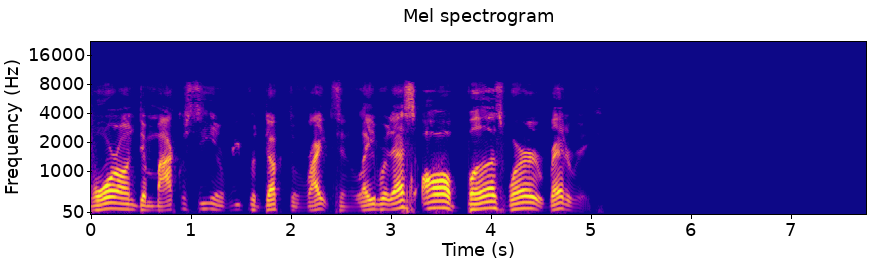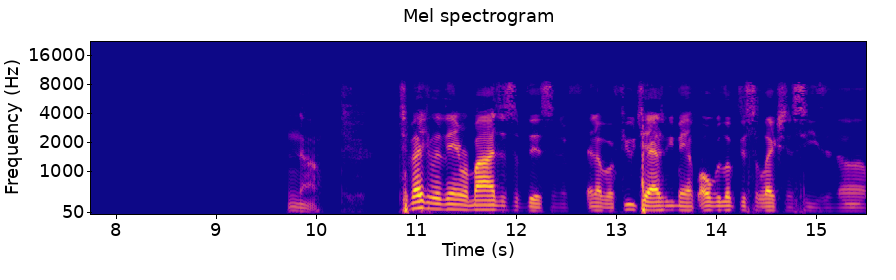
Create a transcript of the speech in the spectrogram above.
war on democracy and reproductive rights and labor. That's all buzzword rhetoric. No. Temecula then reminds us of this and, of a few tabs we may have overlooked this election season. Um,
